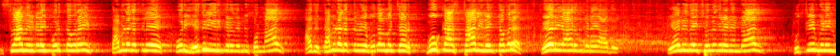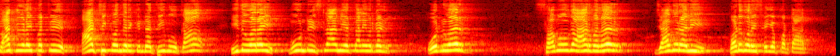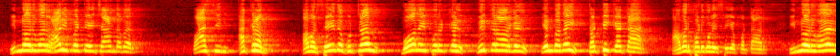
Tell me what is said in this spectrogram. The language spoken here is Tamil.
இஸ்லாமியர்களை பொறுத்தவரை தமிழகத்திலே ஒரு எதிரி இருக்கிறது என்று சொன்னால் அது தமிழகத்தினுடைய முதலமைச்சர் மு க ஸ்டாலினை தவிர வேறு யாரும் கிடையாது. ஏன் இதை சொல்லுகிறேன் என்றால் முஸ்லிம்களின் வாக்குகளை பற்றி ஆட்சிக்கு வந்திருக்கின்ற திமுக இதுவரை மூன்று இஸ்லாமிய தலைவர்கள் ஒருவர் சமூக ஆர்வலர் ஜகுர் அலி படுகொலை செய்யப்பட்டார். இன்னொருவர் ராரிப்பேட்டையை சார்ந்தவர் வாசிம் அக்ரம். அவர் செய்த குற்றம் போதைப் பொருட்கள் விற்கிறார்கள் என்பதை தட்டி கேட்டார். அவர் படுகொலை செய்யப்பட்டார். இன்னொருவர்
